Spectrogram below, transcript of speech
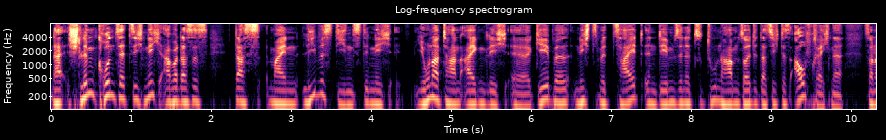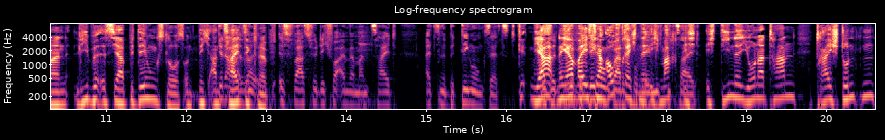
Na, schlimm grundsätzlich nicht, aber das ist, dass mein Liebesdienst, den ich Jonathan eigentlich äh, gebe, nichts mit Zeit in dem Sinne zu tun haben sollte, dass ich das aufrechne, sondern Liebe ist ja bedingungslos und nicht an Zeit also geknüpft. Ist war es für dich vor allem, wenn man Zeit als eine Bedingung setzt. Ja, Also naja, weil ich ja war das aufrechne. Problem, Ich nicht mach, die ich, ich diene Jonathan drei Stunden,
